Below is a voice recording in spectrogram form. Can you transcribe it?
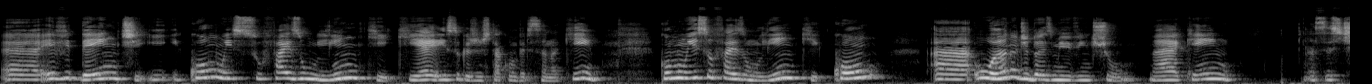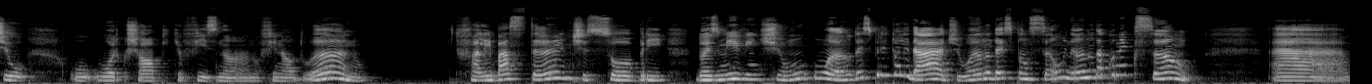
é, evidente e, e como isso faz um link, que é isso que a gente está conversando aqui, como isso faz um link com uh, o ano de 2021, né? Quem assistiu o, o workshop que eu fiz no, no final do ano, falei bastante sobre 2021, o ano da espiritualidade, o ano da expansão e o ano da conexão. Ah,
